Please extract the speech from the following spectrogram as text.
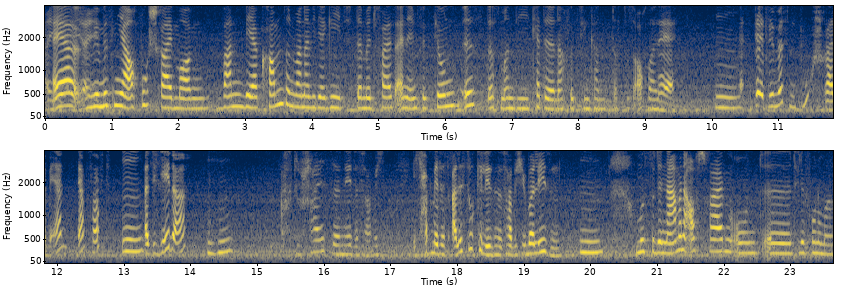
Ei, ei, ei. wir müssen ja auch Buch schreiben morgen, wann wer kommt und wann er wieder geht, damit, falls eine Infektion ist, dass man die Kette nachvollziehen kann, dass du es auch weißt. Nee. Mhm. Der, wir müssen ein Buch schreiben, ernst, ernsthaft? Mhm. Also jeder? Mhm. Ach du Scheiße, nee, das habe ich. Ich habe mir das alles durchgelesen, das habe ich überlesen. Mhm. Musst du den Namen aufschreiben und äh, Telefonnummer.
